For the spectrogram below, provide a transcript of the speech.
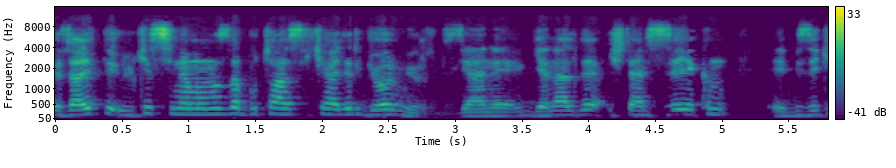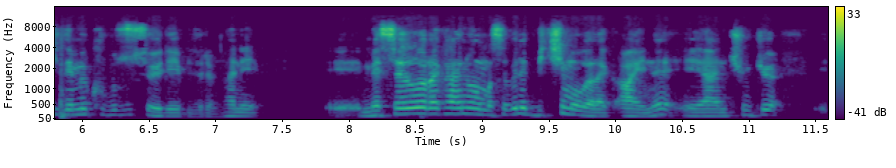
özellikle ülke sinemamızda bu tarz hikayeleri görmüyoruz biz. Yani genelde işte hani size yakın e, bizdeki demir kubuzu söyleyebilirim. Hani e, mesele olarak aynı olmasa bile biçim olarak aynı. E, yani çünkü e,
